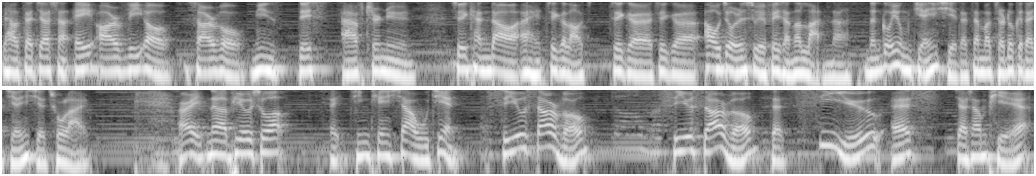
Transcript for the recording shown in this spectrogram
然后再加上 a r v o，sarvo means this afternoon。所以看到，哎，这个老这个这个澳洲人是不是非常的懒呢？能够用简写的，咱把词儿都给它简写出来。Alright，那譬如说，哎，今天下午见，see you sarvo。See you, Sarvo. That see you s 加上撇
